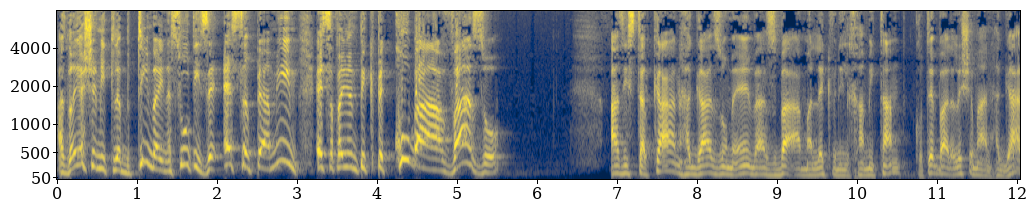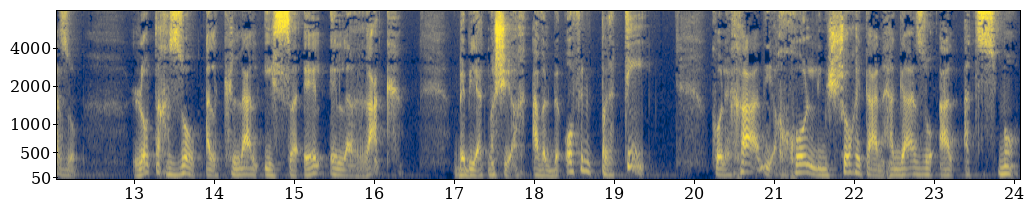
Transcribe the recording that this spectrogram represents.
אז ברגע שהם מתלבטים וינסו אותי זה עשר פעמים, עשר פעמים הם פקפקו באהבה הזו, אז הסתלקה ההנהגה הזו מהם, ואז בא עמלק ונלחם איתם. כותב בעל הלשם, ההנהגה הזו לא תחזור על כלל ישראל, אלא רק בביאת משיח, אבל באופן פרטי, כל אחד יכול למשוך את ההנהגה הזו על עצמו.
